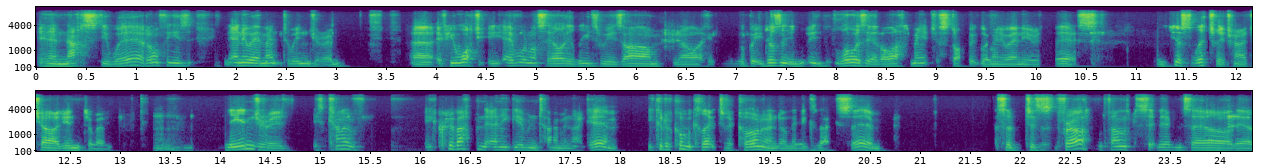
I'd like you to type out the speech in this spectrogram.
in a nasty way. I don't think he's in any way meant to injure him. Uh, if you watch it, everyone will say, "Oh, he leads with his arm," you know, like, but he doesn't. He lowers it at the last minute to stop it going anywhere near his face. He's just literally trying to charge into him. Hmm. The injury is kind of it could have happened at any given time in that game. He could have come and collected a corner and done the exact same. So just for us fans to sit there and say, "Oh, yeah,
